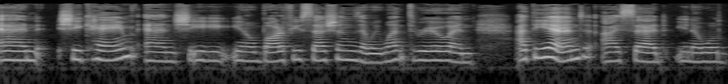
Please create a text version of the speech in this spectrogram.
And she came and she, you know, bought a few sessions and we went through. And at the end, I said, you know, well,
